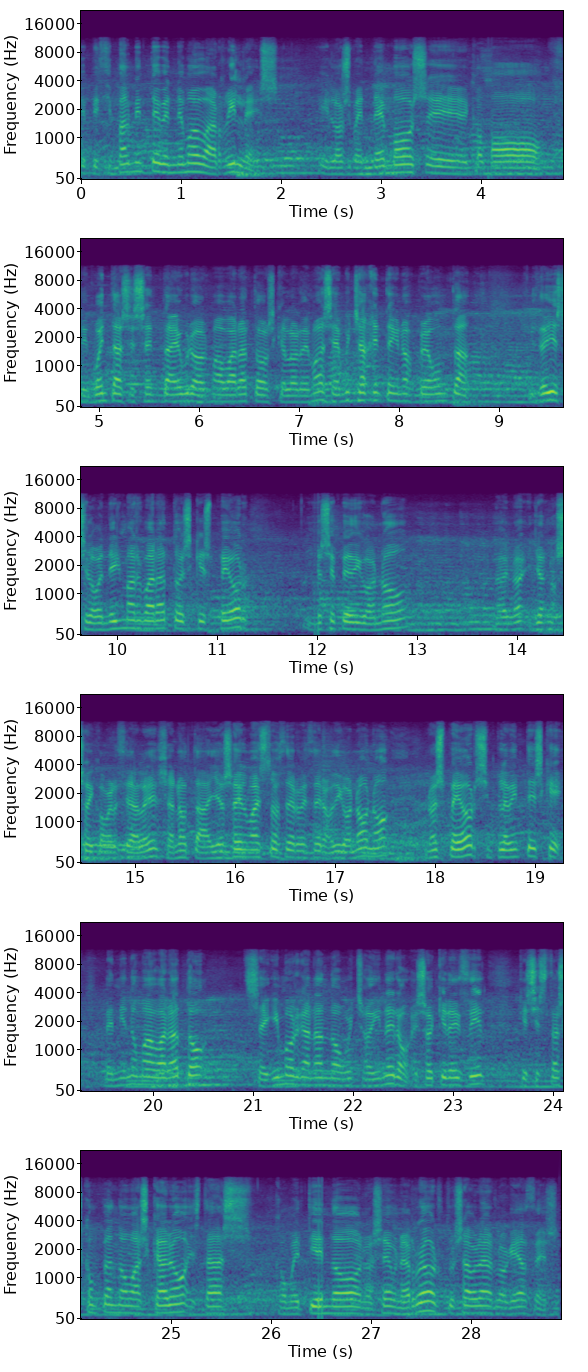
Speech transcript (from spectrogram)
Eh, principalmente vendemos barriles y los vendemos eh, como 50, 60 euros más baratos que los demás. hay mucha gente que nos pregunta, dice, oye, si lo vendéis más barato es que es peor. Yo siempre digo, no, yo no soy comercial, ¿eh? se nota, yo soy el maestro cervecero. Digo, no, no, no es peor, simplemente es que vendiendo más barato seguimos ganando mucho dinero. Eso quiere decir que si estás comprando más caro, estás cometiendo, no sé, un error, tú sabrás lo que haces.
